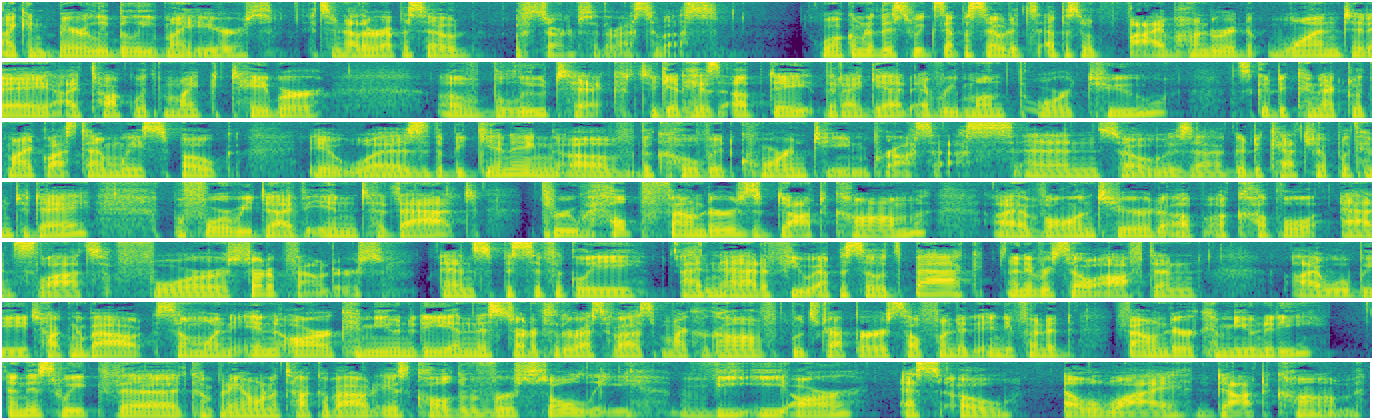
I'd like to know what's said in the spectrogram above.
I can barely believe my ears. It's another episode of Startups for the Rest of Us. Welcome to this week's episode. It's episode 501. Today, I talk with Mike Taber of Bluetick to get his update that I get every month or two. It's good to connect with Mike. Last time we spoke, it was the beginning of the COVID quarantine process. And so it was uh, good to catch up with him today. Before we dive into that, through helpfounders.com, I have volunteered up a couple ad slots for startup founders. And specifically, I had an ad a few episodes back, and every so often, I will be talking about someone in our community and this startup for the rest of us, microconf, bootstrapper, self-funded, indie-funded founder community. And this week, the company I want to talk about is called Versoly, V-E-R-S-O-L-Y dot com.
